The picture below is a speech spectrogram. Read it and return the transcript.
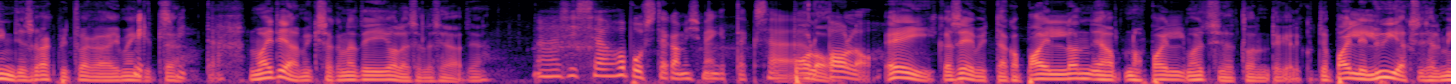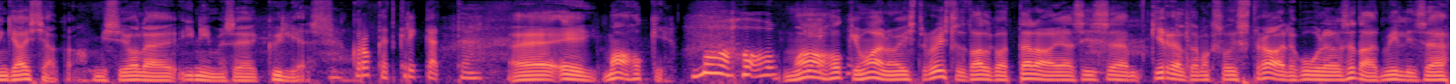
Indias rugbyt väga ei mängita. no ma ei tea, miks, aga nad ei ole selles head, jah siis hobustega, mis mängitakse. polo, polo., ei, ka see mitte, aga pall on ja noh, pall, ma ütlesin, et on tegelikult ja palli lüüakse seal mingi asjaga, mis ei ole inimese küljes. kroket, kriket äh,? ei, maahoki. maahoki. maahoki maailmameistrivõistlused algavad täna ja siis äh, kirjeldamaks Austraalia kuulajale seda, et millise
